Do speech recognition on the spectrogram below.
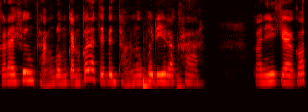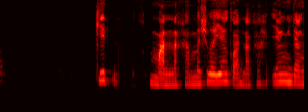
ก็ได้ครึ่งถังรวมกันก็น่าจะเป็นถังหนึ่งพอดีละค่ะ ตอนนี้แกก็คิดหมันนะคะ มาช่วยย่างก่อนนะคะ ยังยัง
